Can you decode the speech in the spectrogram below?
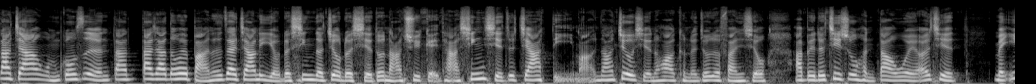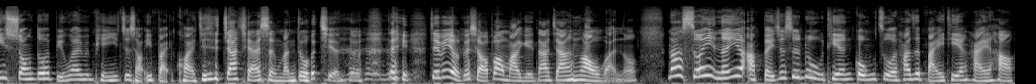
大家，我们公司的人，大大家都会把那个在家里有的新的、旧的鞋都拿去给他，新鞋就加底嘛，然后旧鞋的话可能就是翻修。阿北的技术很到位，而且每一双都会比外面便宜至少一百块，其实加起来省蛮多钱的。对，这边有个小棒码给大家，很好玩哦。那所以呢，因为阿北就是露天工作，他是白天还好，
